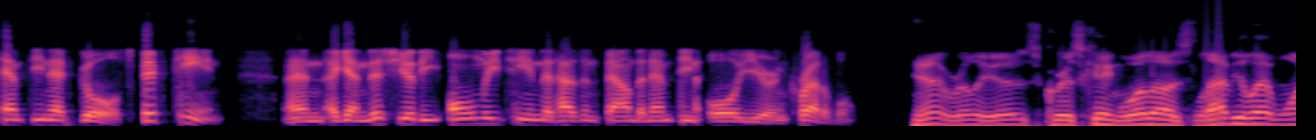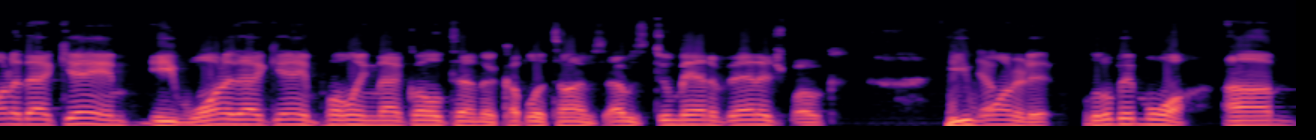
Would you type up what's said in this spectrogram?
empty net goals. 15. And again, this year, the only team that hasn't found an empty net all year. Incredible. Yeah, it really is. Chris King with us. Laviolette wanted that game. He wanted that game, pulling that goaltender a couple of times. That was two man advantage, folks. He yep. wanted it a little bit more. Um,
